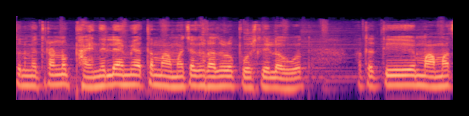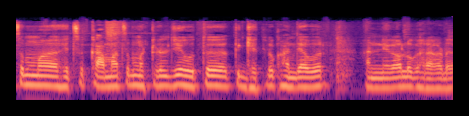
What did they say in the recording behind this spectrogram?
तर मित्रांनो फायनली आम्ही आता मामाच्या घराजवळ पोहोचलेलो आहोत. आता ते मामाचं म ह्याचं कामाचं मटेरियल जे होतं ते घेतलो खांद्यावर आणि निघालो घराकडं.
